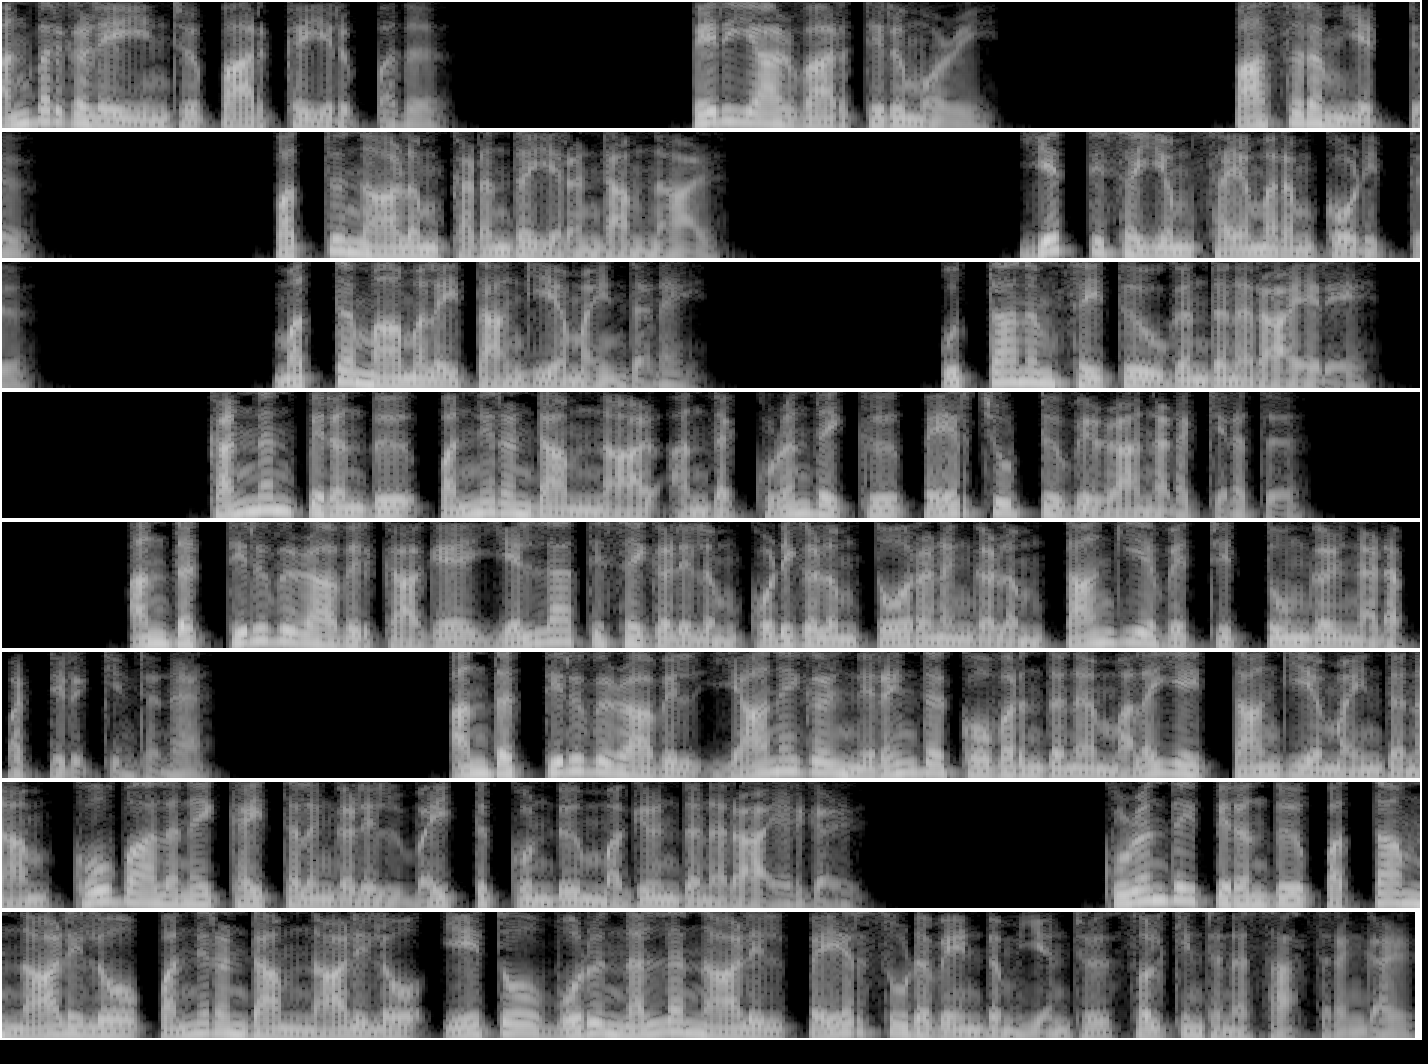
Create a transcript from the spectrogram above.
அன்பர்களே இன்று பார்க்க இருப்பது பெரியாழ்வார் திருமொழி. பாசுரம் எட்டு. பத்து நாளும் கடந்த இரண்டாம் நாள். எத்திசையும் சயமரம் கோடித்து மத்த மாமலை தாங்கிய மைந்தனை. உத்தானம் செய்து உகந்தனராயரே கண்ணன் பிறந்து பன்னிரண்டாம் நாள் அந்தக் குழந்தைக்கு பெயர்ச்சூட்டு விழா நடக்கிறது. அந்தத் திருவிழாவிற்காக எல்லா திசைகளிலும் கொடிகளும் தோரணங்களும் தாங்கிய வெற்றித் தூண்கள் நடப்பட்டிருக்கின்றன. அந்தத் திருவிழாவில் யானைகள் நிறைந்த கோவர்ந்தன மலையைத் தாங்கிய மைந்தனாம் கோபாலனை கைத்தலங்களில் வைத்துக் கொண்டு மகிழ்ந்தனராயர்கள். குழந்தை பிறந்து பத்தாம் நாளிலோ பன்னிரண்டாம் நாளிலோ ஏதோ ஒரு நல்ல நாளில் பெயர் சூட வேண்டும் என்று சொல்கின்றன சாஸ்திரங்கள்.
